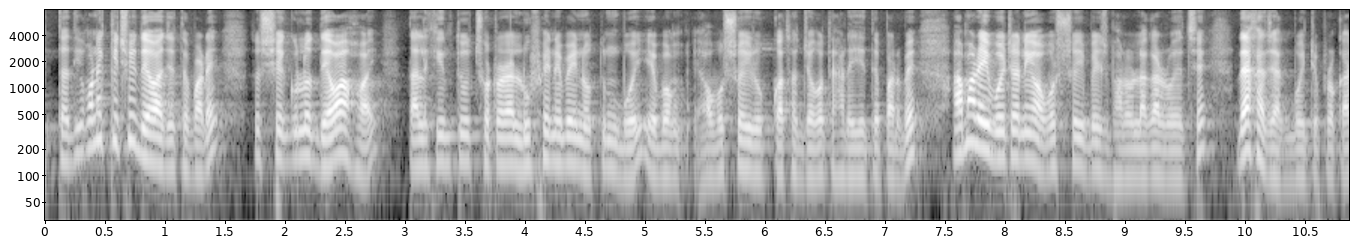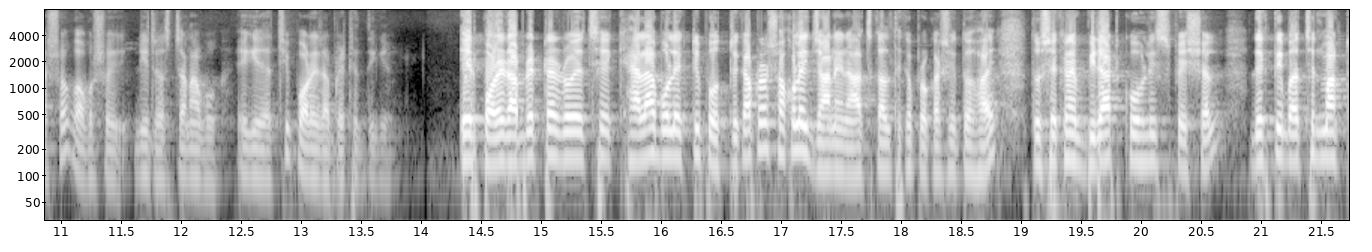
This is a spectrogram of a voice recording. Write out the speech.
ইত্যাদি অনেক কিছুই দেওয়া যেতে পারে। তো সেগুলো দেওয়া হয়, তাহলে কিন্তু ছোটরা লুফে নেবে নতুন বই এবং অবশ্যই রূপকথার জগতে হারিয়ে যেতে পারবে। আমার এই বইটা নিয়ে অবশ্যই বেশ ভালো লাগা রয়েছে। দেখা যাক বইটি প্রকাশক, অবশ্যই ডিটেলস জানাব। এগিয়ে যাচ্ছি পরের আপডেটের দিকে। এর পরের আপডেটটা রয়েছে খেলা বলে একটি পত্রিকা। আপনারা সকলেই জানেন আজকাল থেকে প্রকাশিত হয়। তো সেখানে বিরাট কোহলি স্পেশাল দেখতে পাচ্ছেন মাত্র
